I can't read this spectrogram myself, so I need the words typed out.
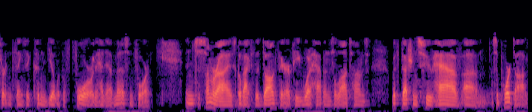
certain things they couldn't deal with before, or they had to have medicine for. And to summarize, go back to the dog therapy. What happens a lot of times with veterans who have um, support dogs,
